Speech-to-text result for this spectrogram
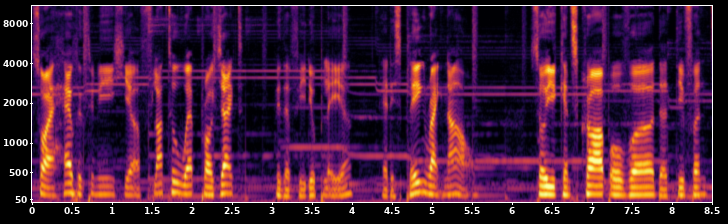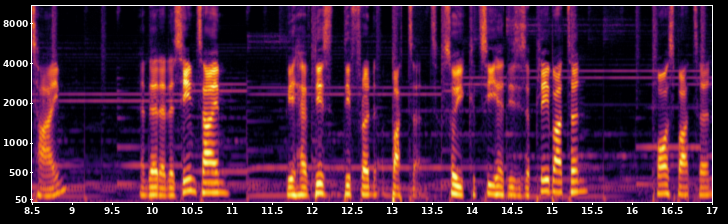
So I have with me here a Flutter Web project with a video player that is playing right now. So you can scrub over the different time and then at the same time we have these different buttons. So you could see here this is a play button, pause button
